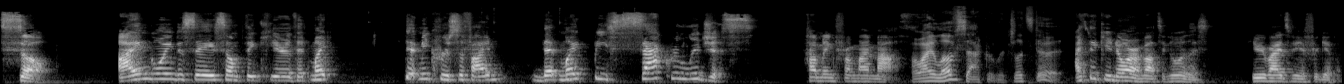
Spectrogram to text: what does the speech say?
So, I'm going to say something here that might get me crucified, that might be sacrilegious coming from my mouth. Oh, I love sacrilege. Let's do it. I think you know where I'm about to go with this. He reminds me of Forgiven.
